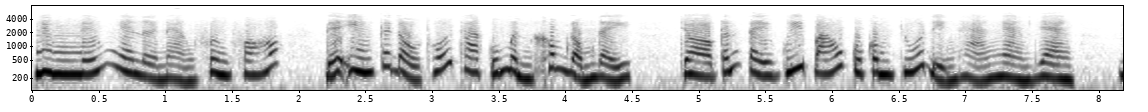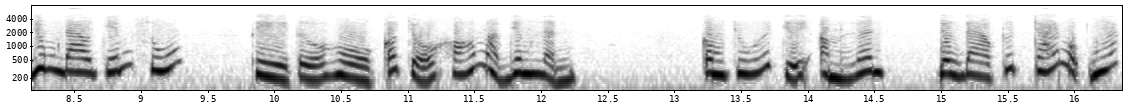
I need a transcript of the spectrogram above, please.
Nhưng nếu nghe lời nàng phân phó, để yên cái đầu thối tha của mình không động đậy, cho cánh tay quý báu của công chúa điện hạ ngàn vàng, dung đao chém xuống, thì tựa hồ có chỗ khó mà dân lệnh. Công chúa chửi ầm lên, đường đào cứ trái một nhát,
